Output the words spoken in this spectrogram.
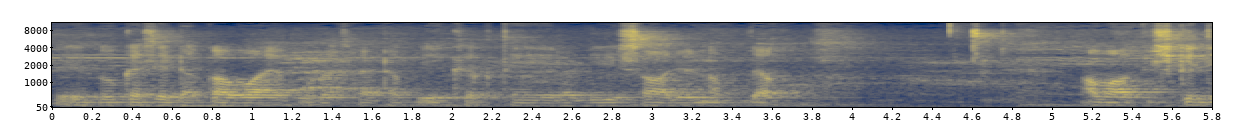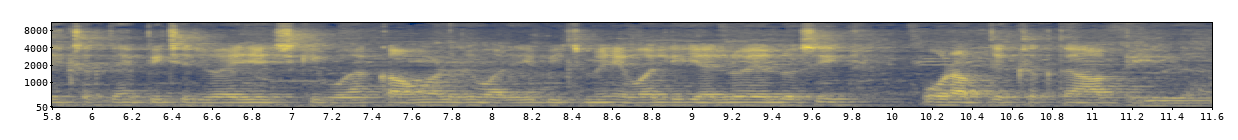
देखो कैसे ढका हुआ है पूरा सेटअप देख सकते हैं ये डीजे साजन अब तक अब आप इसके देख सकते हैं, पीछे जो है ये इसकी वो है कांवड़ जो वाली बीच में ये वाली येलो येलो सी, और आप देख सकते हैं आप भीड़ है।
